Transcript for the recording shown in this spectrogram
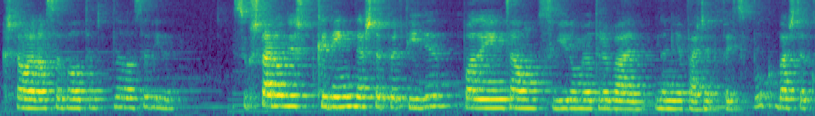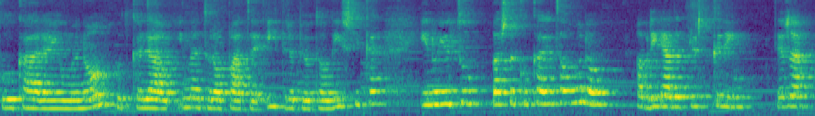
que estão à nossa volta na nossa vida. Se gostaram deste bocadinho, desta partilha, podem então seguir o meu trabalho na minha página de Facebook. Basta colocarem o meu nome, Ruth Calhau, e naturopata e terapeuta holística. E no YouTube basta colocar então o meu nome. Obrigada por este bocadinho. Até já!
